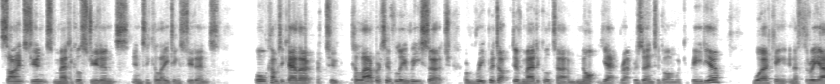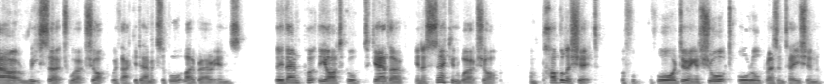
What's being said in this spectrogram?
science students, medical students, intercalating students, all come together to collaboratively research a reproductive medical term not yet represented on Wikipedia, working in a three-hour research workshop with academic support librarians. They then put the article together in a second workshop and publish it before, doing a short oral presentation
